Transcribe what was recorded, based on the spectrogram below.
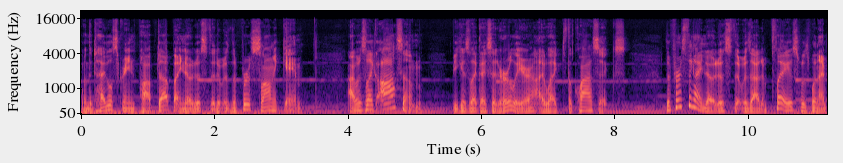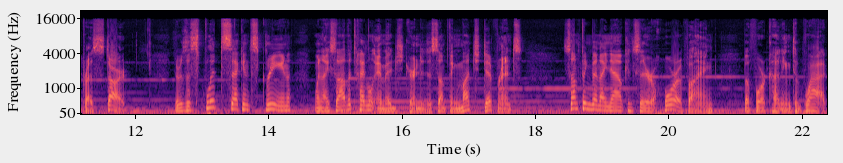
When the title screen popped up, I noticed that it was the first Sonic game. I was like, awesome! Because like I said earlier, I liked the classics. The first thing I noticed that was out of place was when I pressed start. There was a split second screen when I saw the title image turned into something much different, something that I now consider horrifying, before cutting to black.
